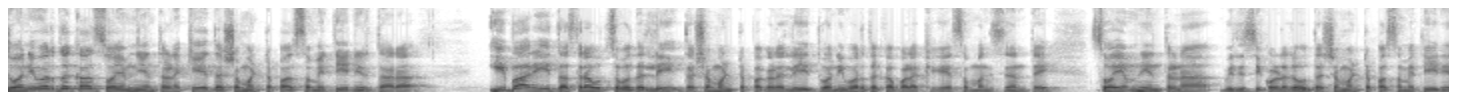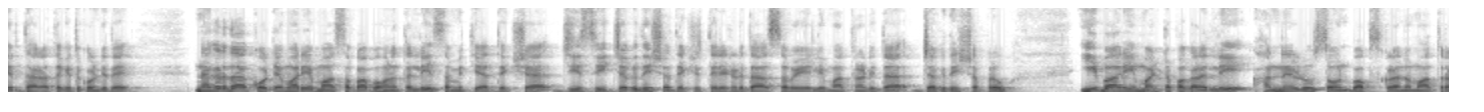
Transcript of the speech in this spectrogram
ಧ್ವನಿವರ್ಧಕ ಸ್ವಯಂ ನಿಯಂತ್ರಣಕ್ಕೆ ದಶಮಂಟಪ ಸಮಿತಿ ನಿರ್ಧಾರ. ಈ ಬಾರಿ ದಸರಾ ಉತ್ಸವದಲ್ಲಿ ದಶಮಂಟಪಗಳಲ್ಲಿ ಧ್ವನಿವರ್ಧಕ ಬಳಕೆಗೆ ಸಂಬಂಧಿಸಿದಂತೆ ಸ್ವಯಂ ನಿಯಂತ್ರಣ ವಿಧಿಸಿಕೊಳ್ಳಲು ದಶಮಂಟಪ ಸಮಿತಿ ನಿರ್ಧಾರ ತೆಗೆದುಕೊಂಡಿದೆ. ನಗರದ ಕೋಟೆ ಮಾರಿಯಮ್ಮ ಸಭಾಭವನದಲ್ಲಿ ಸಮಿತಿ ಅಧ್ಯಕ್ಷ ಜಿಸಿ ಜಗದೀಶ್ ಅಧ್ಯಕ್ಷತೆಯಲ್ಲಿ ನಡೆದ ಸಭೆಯಲ್ಲಿ ಮಾತನಾಡಿದ ಜಗದೀಶ್ ಅವರು, ಈ ಬಾರಿ ಮಂಟಪಗಳಲ್ಲಿ ಹನ್ನೆರಡು ಸೌಂಡ್ ಬಾಕ್ಸ್ಗಳನ್ನು ಮಾತ್ರ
